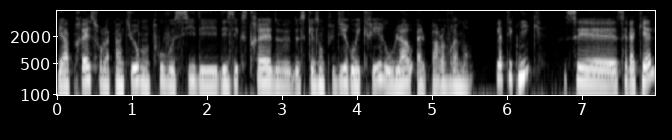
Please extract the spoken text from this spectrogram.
Et après, sur la peinture, on trouve aussi des, des extraits de, de ce qu'elles ont pu dire ou écrire, où là, elle parle vraiment. La technique, c'est laquelle?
